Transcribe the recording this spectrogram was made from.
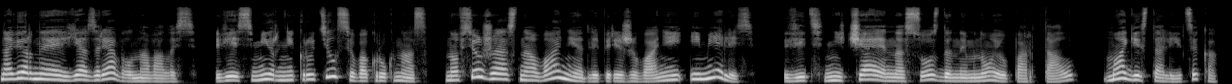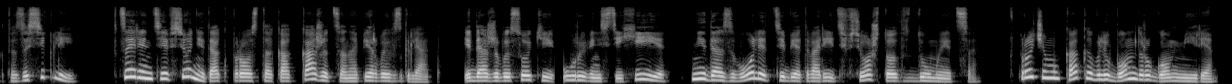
Наверное, я зря волновалась. Весь мир не крутился вокруг нас, но все же основания для переживаний имелись. Ведь нечаянно созданный мною портал маги столицы как-то засекли. В Церенте все не так просто, как кажется на первый взгляд. И даже высокий уровень стихии не дозволит тебе творить все, что вздумается Впрочем, как и в любом другом мире.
